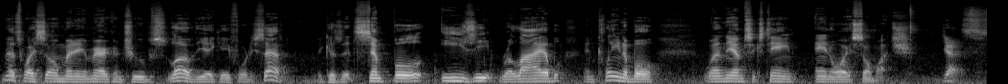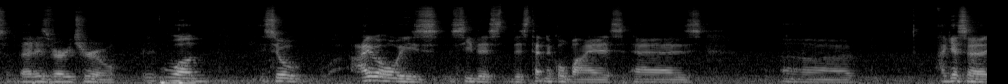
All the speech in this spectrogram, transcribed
And that's why so many American troops love the AK 47 because it's simple, easy, reliable, and cleanable when the M16 ain't always so much. Yes, that is very true. Well, so I always see this this technical bias as, uh, I guess, a,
